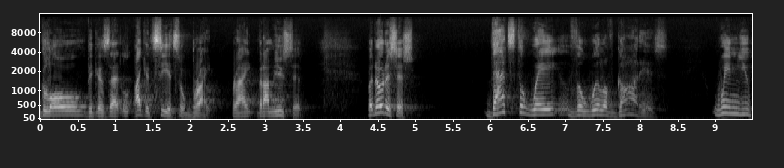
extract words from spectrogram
glow because that, I could see it so bright, right? But I'm used to it. But notice this. That's the way the will of God is. When you,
